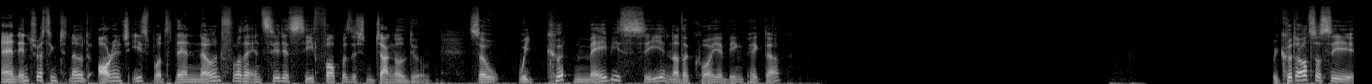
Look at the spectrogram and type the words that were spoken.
And interesting to note, Orange Esports, they're known for their Insidious C4 position Jungle Doom. So we could maybe see another Koya being picked up. We could also see,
